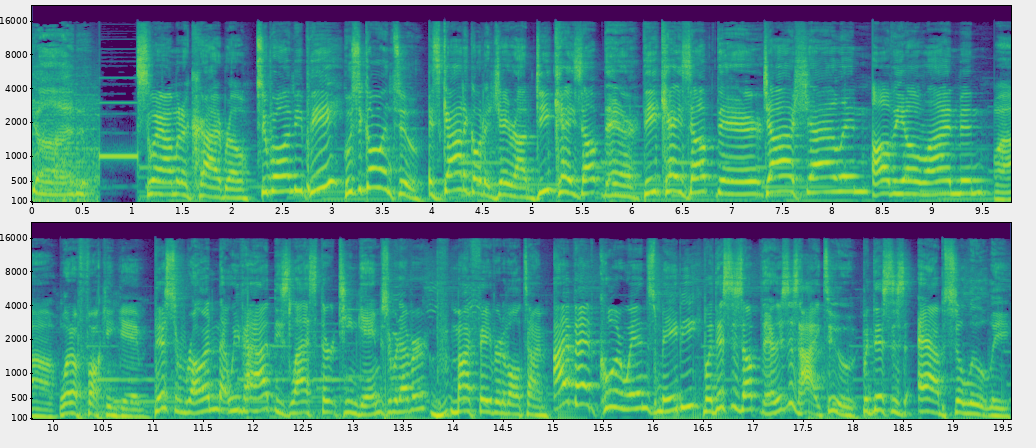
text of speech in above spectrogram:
God. Swear I'm gonna cry, bro. Super Bowl MVP? Who's it going to? It's gotta go to J-Rob. DK's up there. DK's up there. Josh Allen, all the O linemen. Wow, what a fucking game. This run that we've had, these last 13 games or whatever, my favorite of all time. I've had cooler wins, maybe, but this is up there. This is high too, but this is absolutely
